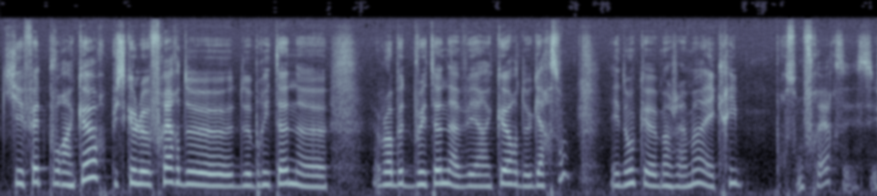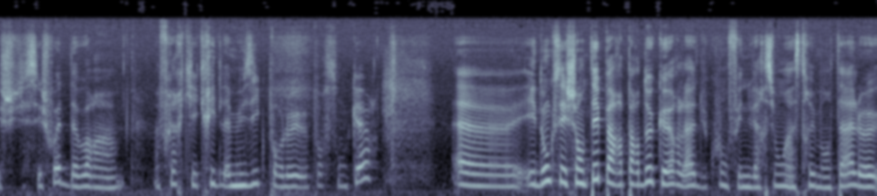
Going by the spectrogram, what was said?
qui est faite pour un chœur, puisque le frère de, de Britton, euh, Robert Britton, avait un chœur de garçon. Et donc Benjamin a écrit pour son frère. C'est chouette d'avoir un, frère qui écrit de la musique pour son chœur. Euh, et donc c'est chanté par, par deux chœurs. Là, du coup, on fait une version instrumentale, euh,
